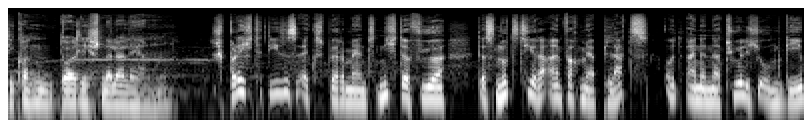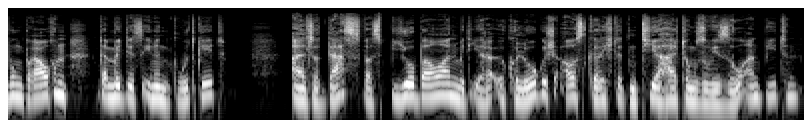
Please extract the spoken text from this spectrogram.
die konnten deutlich schneller lernen. Spricht dieses Experiment nicht dafür, dass Nutztiere einfach mehr Platz und eine natürliche Umgebung brauchen, damit es ihnen gut geht? Also das, was Biobauern mit ihrer ökologisch ausgerichteten Tierhaltung sowieso anbieten?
